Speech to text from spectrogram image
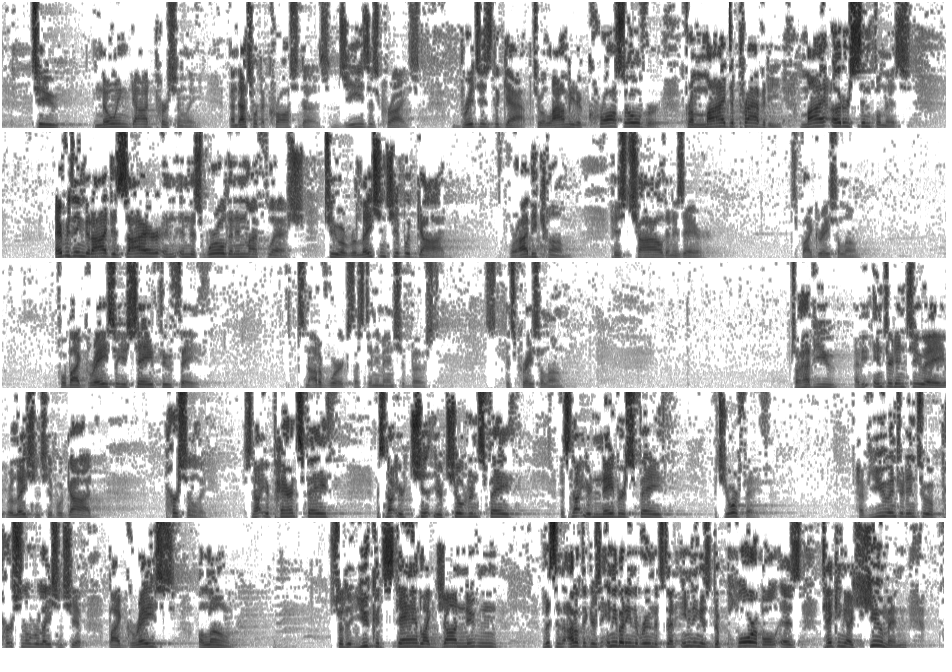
to knowing God personally. And that's what the cross does. Jesus Christ bridges the gap to allow me to cross over from my depravity, my utter sinfulness, everything that I desire in, in this world and in my flesh, to a relationship with God where I become his child and his heir. It's by grace alone. For by grace are you saved through faith. It's not of works, lest any man should boast. It's, grace alone. So have you have you entered into a relationship with God personally? It's not your parents' faith. It's not your, chi- your children's faith. It's not your neighbor's faith. It's your faith. Have you entered into a personal relationship by grace alone? So that you could stand like John Newton. Listen, I don't think there's anybody in the room that's done anything as deplorable as taking a human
